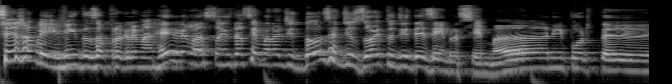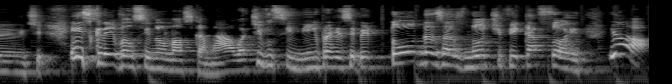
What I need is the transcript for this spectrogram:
Sejam bem-vindos ao programa Revelações da semana de 12 a 18 de dezembro, semana importante. Inscrevam-se no nosso canal, ative o sininho para receber todas as notificações. E ó,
